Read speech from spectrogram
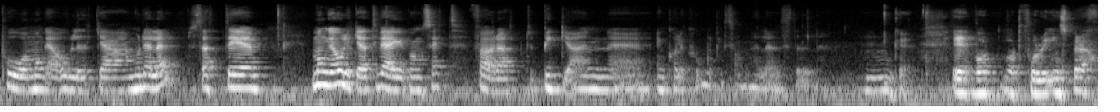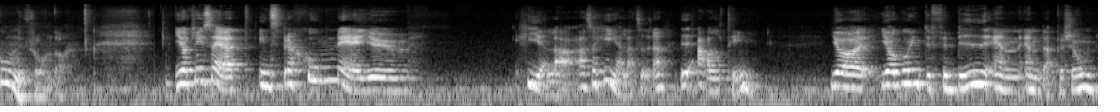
på många olika modeller. Så att det är många olika tillvägagångssätt för att bygga en, eh, en kollektion liksom, eller en stil. Mm, okay. eh, vart, vart, får du inspiration ifrån då? Jag kan ju säga att inspiration är ju hela, alltså hela tiden, i allting. jag, jag går inte förbi en enda person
